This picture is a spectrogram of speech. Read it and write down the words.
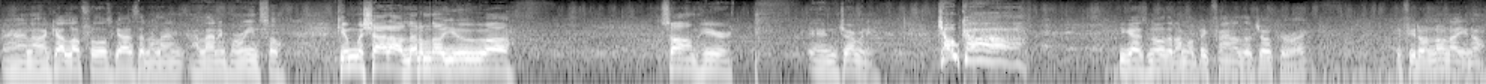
And I got love for those guys at Atlantic, Atlantic Marines. So give him a shout out. Let him know you uh, saw him here in Germany. Joker! You guys know that I'm a big fan of the Joker, right? If you don't know, now you know.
